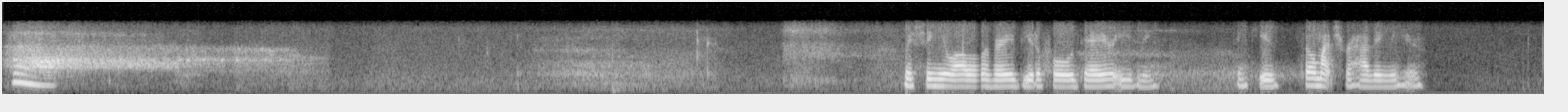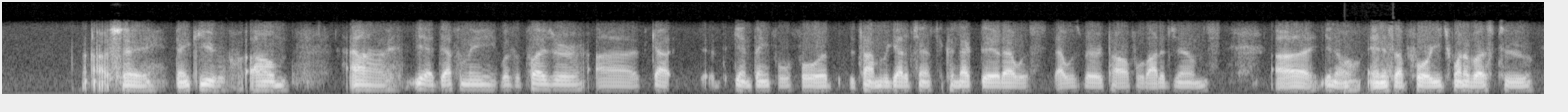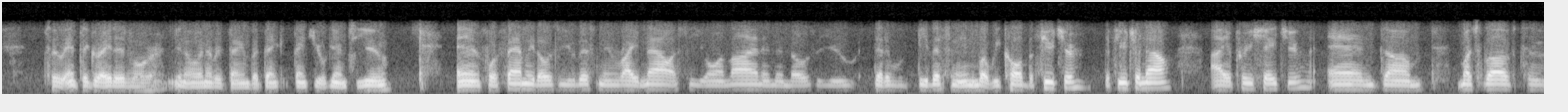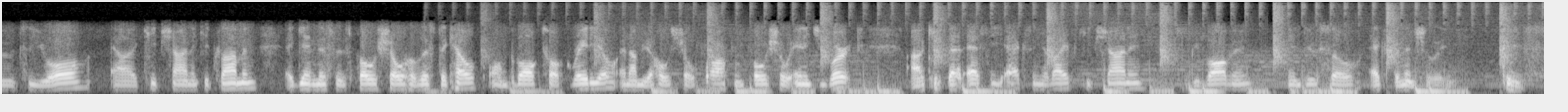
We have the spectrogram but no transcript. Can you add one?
Wishing you all a very beautiful day or evening. Thank you so much for having me here. Uh, Shay, thank you. Um, uh, yeah, definitely was a pleasure. Uh, got again thankful for the time we got a chance to connect there. That was that was very powerful. A lot of gems, uh, you know, and it's up for each one of us to to integrate it or you know and everything. But thank thank you again to you. And for family, those of you listening right now, I see you online, and then those of you that will be listening, what we call the future, the future now. I appreciate you, and um, much love to, to you all. Uh, keep shining, keep climbing. Again, this is Fo Sho Holistic Health on Blog Talk Radio, and I'm your host, Shophar from Fo Sho Energy Work. Uh, keep that SEX in your life, keep shining, keep evolving, and do so exponentially. Peace.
